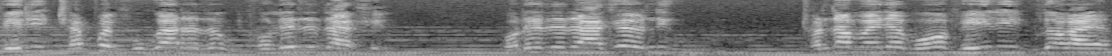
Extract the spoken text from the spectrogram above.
फेरि ठ्याप्पै फुकाएर खोलेर राख्यो। खोलेर राख्यो अनि ठन्डा महिना भयो फेरि लगायो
